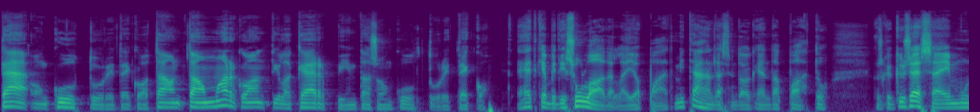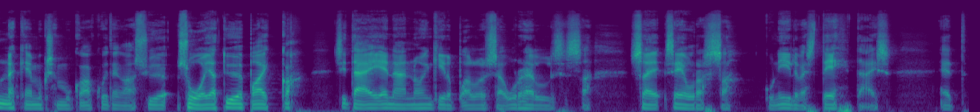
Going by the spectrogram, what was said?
Tämä on kulttuuriteko. Tämä on, tämä on Marko Anttila Kärppiin tason kulttuuriteko hetken piti sulatella jopa, että mitähän tässä nyt oikein tapahtuu, koska kyseessä ei mun näkemyksen mukaan kuitenkaan syö, suojatyöpaikka, sitä ei enää noin kilpailullisessa urheilullisessa seurassa kuin Ilves tehtäisi. Et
